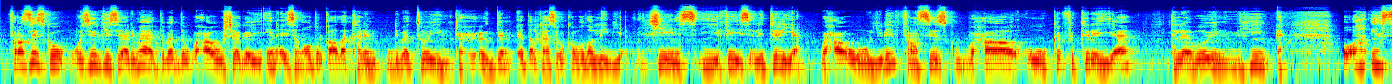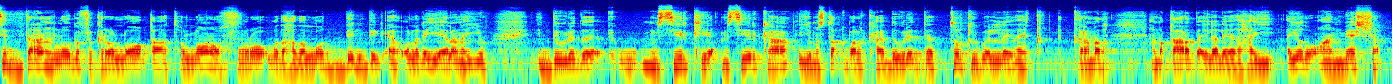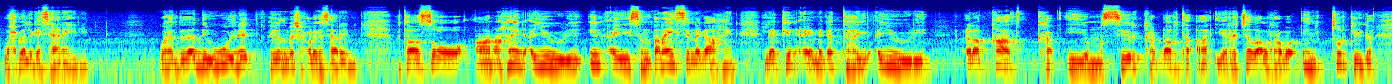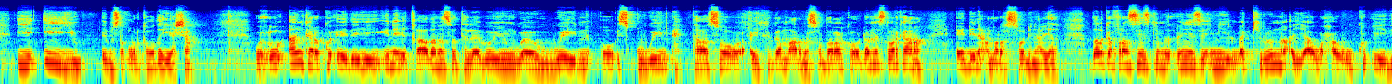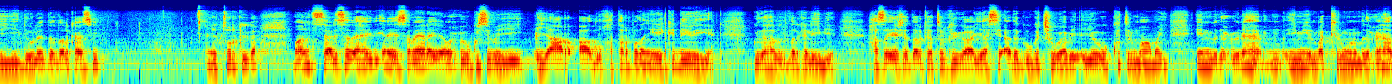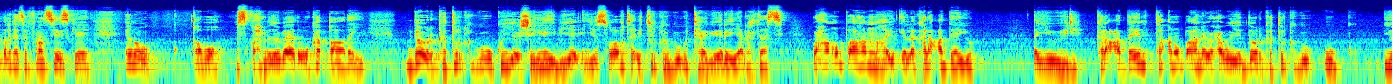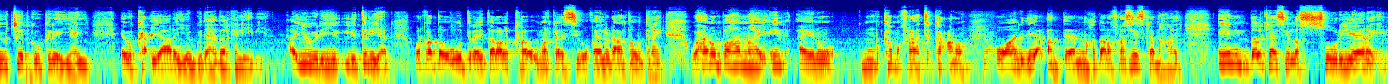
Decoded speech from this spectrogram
Faransiisku wasiirkiisa arrimaha dibadda waxa uu sheegay in aysan u dulqaadan karin dhibaatooyinka xoogan ee dalkaasi uu ka wado liibia jenis iyo fis litrian waxa uu yidhi. Faransiisku waxa uu ka fikirayaa tallaabooyin muhiim ah oo ah in si daran looga fikro loo qaato loona furo wadahadallo deg deg ah oo laga yeelanayo dowladda masiirka masiirka iyo mustaqbalka dowladda turkigu ay leedahay qaramada ama qaaradda ay leedahay iyadoo aan meesha waxba laga saaraynin. Waa ugu weyneed iyadoo meesha waxba laga saaraynin. Taasoo aan ahayn ayuu yidhi in aysan danaysi naga ahayn laakiin ay naga tahay ayuu yidhi cilaaqaadka iyo masiirka dhabta ah iyo rajada la rabo in turkiga iyo e u ay wada yeeshaan. Wuxuu ankara ku eedeeyey inay qaadanayso tallaabooyin waaweyn oo isquweyn ah taasoo ay kaga maarmayso dalalka oo dhan islamarkaana ay dhinac marayso dhinacyada. Dalka faransiiska madaxweynihiisa emil macron ayaa waxa uu ku eedeeyey dowladda dalkaasi turkiga maalinta saalisada ahayd inay sameynayaan wuxuu ku sameeyey ciyaar aada u khatar badan inay ka dheelayaan gudaha dalka libiya hase yeeshee dalka turkiga ayaa si adag uga jawaabay iyagoo ku tilmaamay in madaxweynaha emil macron madaxweynaha dalkaasi faransiiska inuu qabo masqax madoobaad uu ka qaaday doorka turkiga uu ku yeeshay libiya iyo sababta ay turkiga u taageerayaan arrintaasi. Waxaan u baahannahay in la kala caddeeyo ayuu yidhi. Kala caddaynta aan u baahannahay waxaa weeye doorka turkiga uu iyo ujeedka uu ka leeyahay ee uu ka ciyaarayo gudaha dalka libiya ayuu yidhi litrian warqadda uu diray dalalka markaasi qayladhaanta u diray. Waxaan u baahannahay in aynu ka maqraati kacno oo aan idiin caddeeno haddaan faransiiska nahay in dalkaasi la suuriyeenayo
